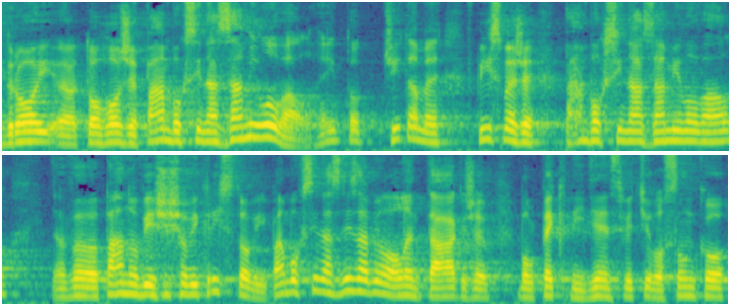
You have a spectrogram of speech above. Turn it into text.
zdroj uh, toho, že Pán Boh si nás zamiloval. Hej? To čítame v písme, že Pán Boh si nás zamiloval v pánovi Ježišovi Kristovi. Pán Boh si nás nezamiloval len tak, že bol pekný deň, svietilo slnko, e,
